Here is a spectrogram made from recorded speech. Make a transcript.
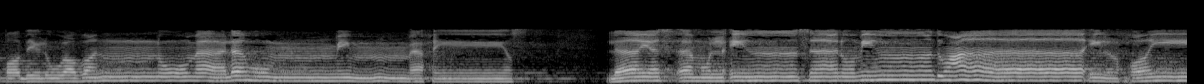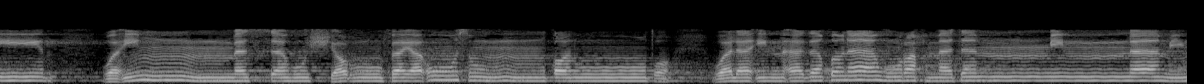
قبل وظنوا ما لهم من محيص. لا يسأم الإنسان من دعاء الخير. وَإِن مَّسَّهُ الشَّرُّ فَيَئُوسٌ قَنُوطٌ وَلَئِنْ أَذَقْنَاهُ رَحْمَةً مِنَّا مِن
